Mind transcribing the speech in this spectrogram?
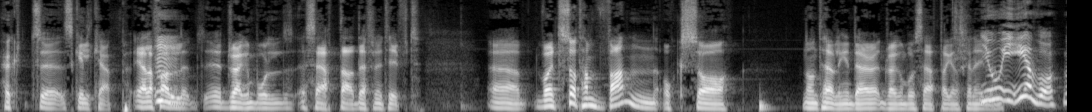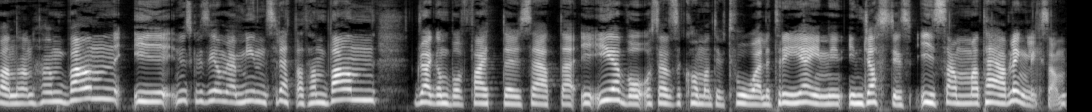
högt eh, skill cap. I alla fall Mm. eh, Dragon Ball Z definitivt. Eh, var det inte så att han vann också någon tävling Dra- Dragon Ball Z ganska nyligen? Jo, i Evo vann han. Han vann i, nu ska vi se om jag minns rätt, att han vann Dragon Ball Fighter Z i Evo och sen så kom han typ två eller trea in i Injustice i samma tävling liksom.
